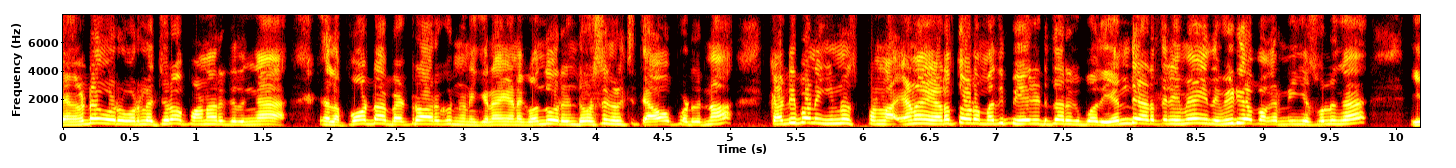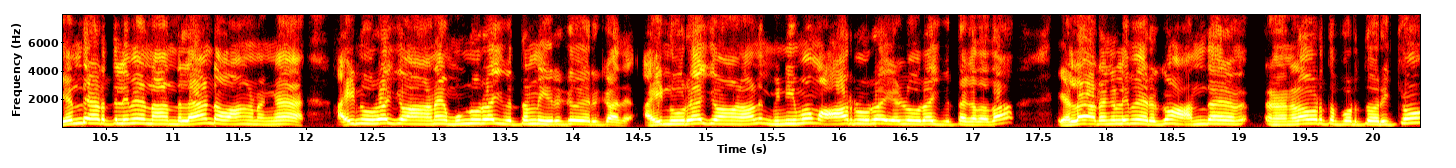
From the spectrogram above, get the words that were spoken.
என்கிட்ட ஒரு ஒரு லட்ச ரூபா பணம் இருக்குதுங்க. இதில் போட்டால் பெட்டராக இருக்கும்னு நினைக்கிறேன். எனக்கு வந்து ஒரு ரெண்டு வருஷம் கழிச்சு தேவைப்படுதுன்னா கண்டிப்பாக நீங்கள் இன்வெஸ்ட் பண்ணலாம். ஏன்னா இடத்தோட மதிப்பு ஏறிட்டு தான் இருக்க போகுது. எந்த இடத்துலையுமே இந்த வீடியோ பார்க்குற நீங்கள் சொல்லுங்கள் எந்த இடத்துலையுமே நான் இந்த லேண்டை வாங்கினேங்க. ஐநூறுரூவாய்க்கு வாங்கினேன். முந்நூறுரூவாய்க்கு வித்தனை இருக்கவே இருக்காது. ஐநூறுரூவாய்க்கு வாங்கினாலும் மினிமம் ஆறுநூறுவா எழுநூறுவாய்க்கு வித்த கதை தான். எல்லா இடங்களையுமே இருக்கும். அந்த நிலவரத்தை பொறுத்த வரைக்கும்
